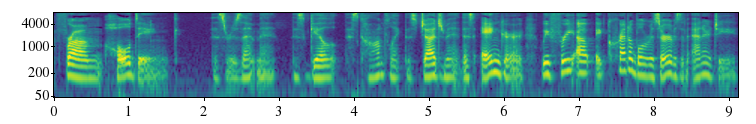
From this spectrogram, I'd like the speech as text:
from holding this resentment, this guilt, this conflict, this judgment, this anger, we free up incredible reserves of energy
